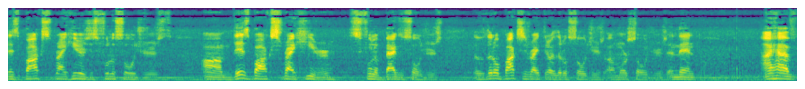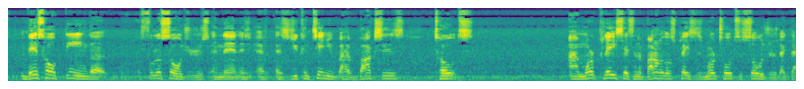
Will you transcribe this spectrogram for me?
this box right here is just full of soldiers. Um, this box right here is full of bags of soldiers. Those little boxes right there are little soldiers, uh, more soldiers. And then I have this whole thing the full of soldiers. And then as, as you continue, I have boxes, totes, more places. In the bottom of those places, more totes of soldiers, like the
